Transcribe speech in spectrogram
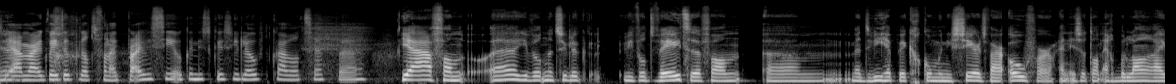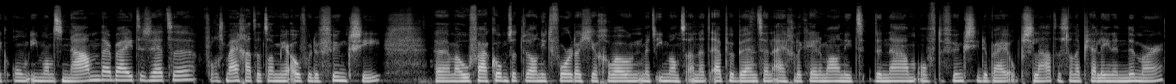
ja. ja. maar ik weet ook dat vanuit privacy ook een discussie loopt qua WhatsApp. eh. Ja, van je wilt natuurlijk je wilt weten van ehm, met wie heb ik gecommuniceerd waarover. En is het dan echt belangrijk om iemands naam daarbij te zetten? Volgens mij gaat het dan meer over de functie. Eh, maar hoe vaak komt het wel niet voor dat je gewoon met iemand aan het appen bent en eigenlijk helemaal niet de naam of de functie erbij opslaat. Dus dan heb je alleen een nummer.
